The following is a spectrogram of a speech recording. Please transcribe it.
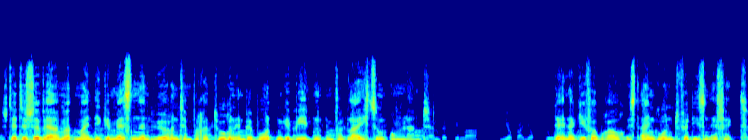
Städtische Wärme meint die gemessenen höheren Temperaturen in bewohnten Gebieten im Vergleich zum Umland. Der Energieverbrauch ist ein Grund für diesen Effekt.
